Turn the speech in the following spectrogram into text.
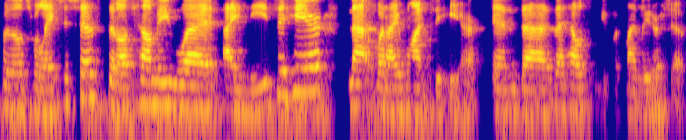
for those relationships that'll tell me what I need to hear, not what I want to hear. And uh, that helps me with my leadership.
